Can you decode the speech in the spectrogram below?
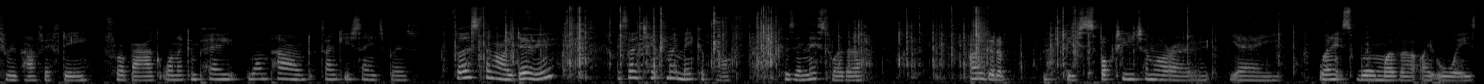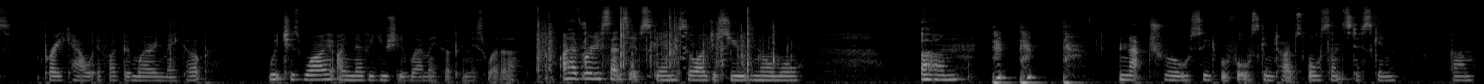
£3.50 for a bag when I can pay £1. Thank you, Sainsbury's. First thing I do is I take my makeup off, because in this weather, I'm going to be spotty tomorrow. Yay. When it's warm weather, I always break out if I've been wearing makeup, which is why I never usually wear makeup in this weather. I have really sensitive skin, so I just use normal um, natural, suitable for all skin types, all sensitive skin um,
